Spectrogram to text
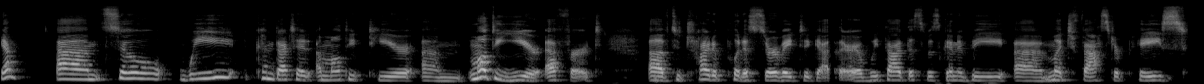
Yeah. Um, so we conducted a multi-tier, um, multi-year effort of to try to put a survey together. We thought this was going to be a much faster paced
